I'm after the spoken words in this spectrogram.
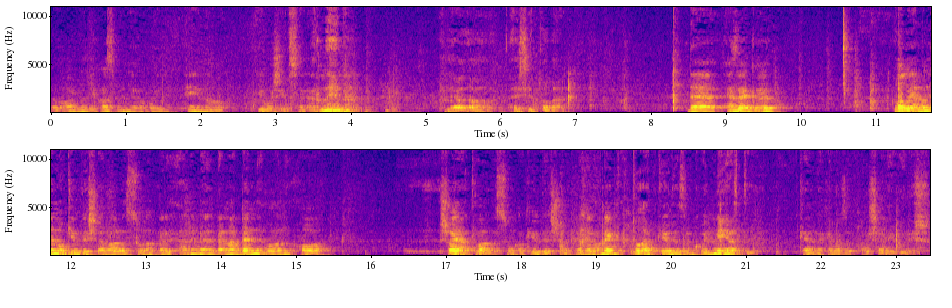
A harmadik azt mondja, hogy én a Józsit szeretném. De a, a, és itt tovább de ezek valójában nem a kérdésre válaszolnak, mert, hanem ebben már benne van a saját válaszunk a kérdésünkre, mert ha meg tovább kérdezünk, hogy miért kell nekem az a Porsche végül is,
